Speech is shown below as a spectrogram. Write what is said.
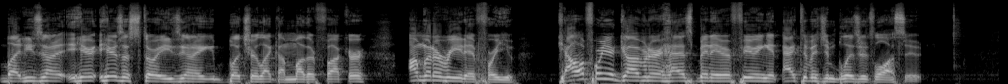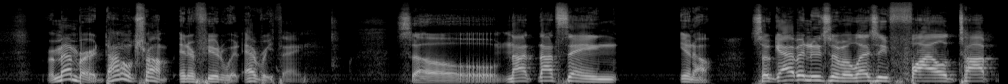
But he's gonna here. Here's a story. He's gonna butcher like a motherfucker. I'm gonna read it for you. California governor has been interfering in Activision Blizzard's lawsuit. Remember, Donald Trump interfered with everything. So not not saying, you know. So Gavin Newsom allegedly filed top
